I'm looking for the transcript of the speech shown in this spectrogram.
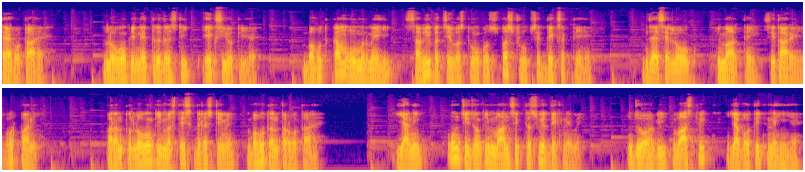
तय होता है। लोगों की नेत्र दृष्टि एक सी होती है। बहुत कम उम्र में ही सभी बच्चे वस्तुओं को स्पष्ट रूप से देख सकते हैं। जैसे लोग, इमारतें, सितारे और पानी। परंतु लोगों की मस्तिष्क दृष्टि में बहुत अंतर होता है। यानी उन चीज़ों की मानसिक तस्वीर देखने में, जो अभी वास्तविक या भौतिक नहीं है।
